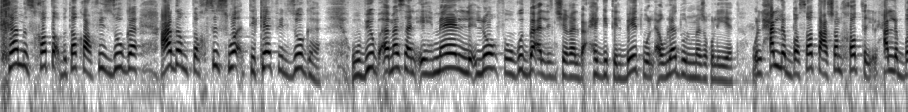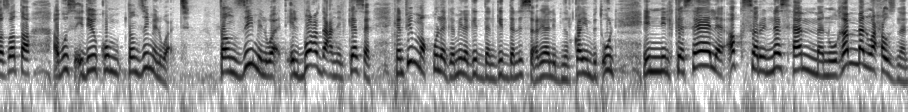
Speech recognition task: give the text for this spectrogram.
خامس خطأ بتقع فيه الزوجة عدم تخصيص وقت كافي لزوجها. وبيبقى مثلا إهمال له في وجود بقى الانشغال بقى حجة البيت والأولاد والمشغوليات. والحل ببساطة عشان خاطري الحل ببساطة أبوس إيديكم تنظيم الوقت. تنظيم الوقت البعد عن الكسل. كان في مقولة جميلة جدا جدا لسه قاريها لابن القيم بتقول إن الكسالى أكثر الناس هما وغما وحزنا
